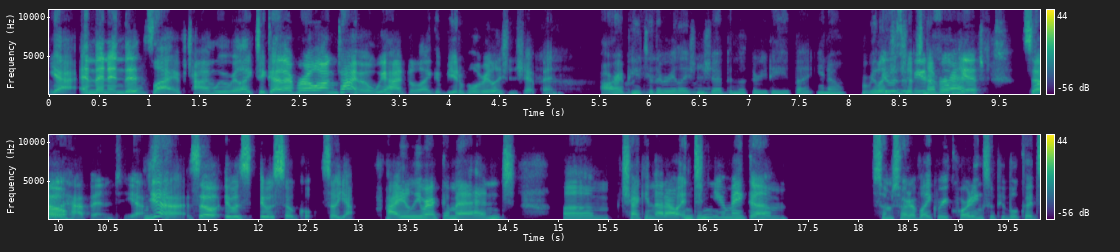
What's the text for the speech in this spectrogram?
Yeah. And then in this lifetime, we were like together for a long time and we had like a beautiful relationship. And RIP to the relationship in the 3D, but you know, It was a relationships never end. So it happened. Yeah. yeah so it was it was so cool so yeah highly recommend um checking that out and didn't you make um some sort of like recording so people could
